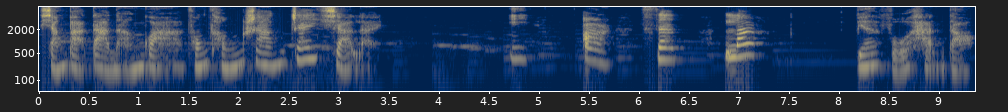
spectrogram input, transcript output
想把大南瓜从藤上摘下来。一、二、三，拉！蝙蝠喊道。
